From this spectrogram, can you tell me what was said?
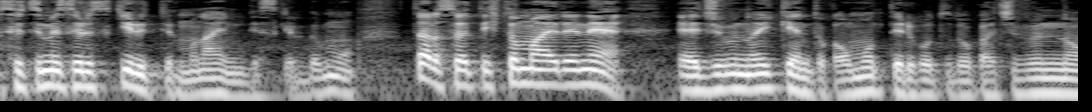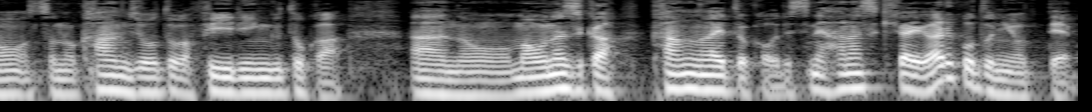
説明するスキルっていうのもないんですけれども、ただそうやって人前でね、えー、自分の意見とか思っていることとか、自分のその感情とかフィーリングとか、あの、まあ、同じか考えとかをですね、話す機会があることによって、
